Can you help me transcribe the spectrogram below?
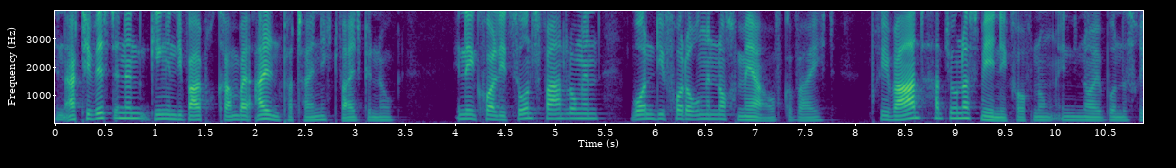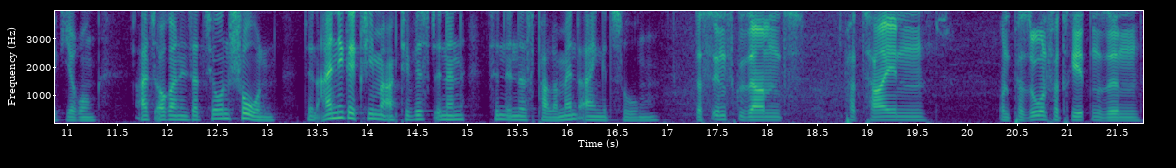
Den Aktivistinnen gingen die Wahlprogramme bei allen Parteien nicht weit genug. In den Koalitionsverhandlungen wurden die Forderungen noch mehr aufgeweicht. Privat hat Jonas wenig Hoffnung in die neue Bundesregierung, als Organisation schon, denn einige Klimaaktivistinnen sind in das Parlament eingezogen. Dass insgesamt Parteien und Personen vertreten sind,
